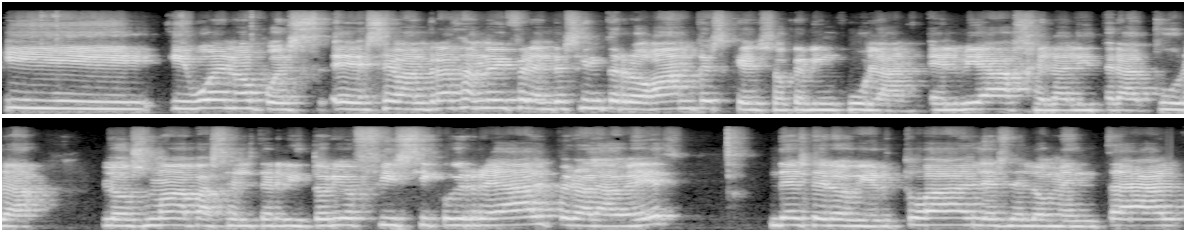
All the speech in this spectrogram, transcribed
Y, y bueno, pues eh, se van trazando diferentes interrogantes que eso, que vinculan el viaje, la literatura, los mapas, el territorio físico y real, pero a la vez desde lo virtual, desde lo mental.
